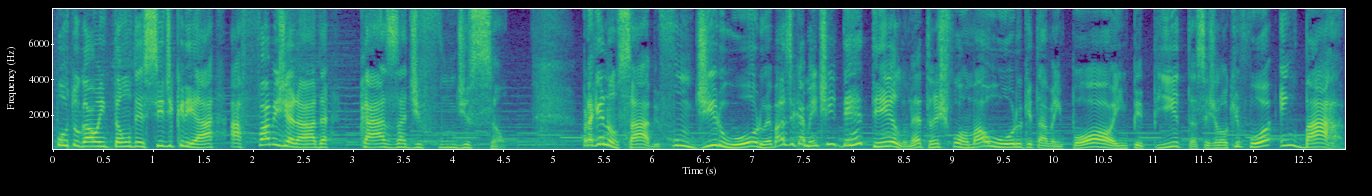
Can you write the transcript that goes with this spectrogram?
Portugal então decide criar a famigerada Casa de Fundição. Para quem não sabe, fundir o ouro é basicamente derretê-lo, né? Transformar o ouro que estava em pó, em pepita, seja lá o que for, em barra.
